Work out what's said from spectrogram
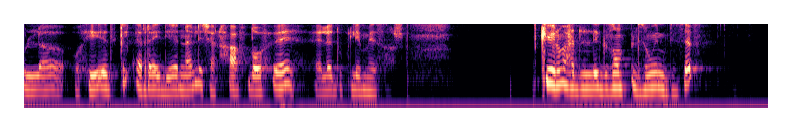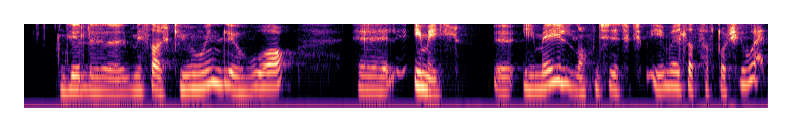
ولا وهي ديك ال array ديالنا اللي تنحافظوا فيه على دوك les messages كاين واحد l'exemple زوين بزاف ديال ال message queuing اللي هو ال email email donc انت تكتب ايميل تتصيفطو لشي واحد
